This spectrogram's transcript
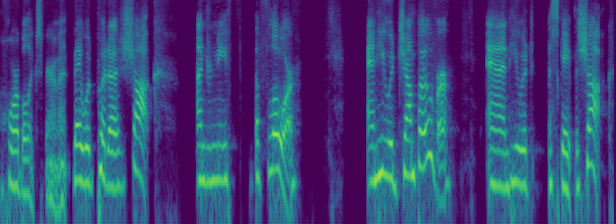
horrible experiment they would put a shock underneath the floor and he would jump over and he would escape the shock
